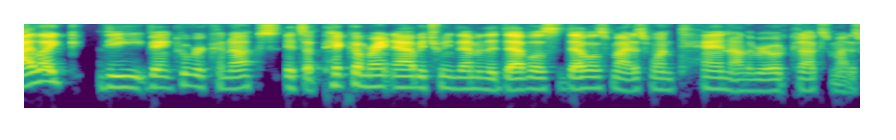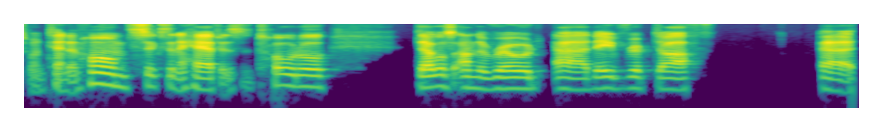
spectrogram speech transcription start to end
I like the Vancouver Canucks. It's a pick 'em right now between them and the Devils. The Devils minus 110 on the road, Canucks minus 110 at home. Six and a half is the total. Devils on the road, uh, they've ripped off uh,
